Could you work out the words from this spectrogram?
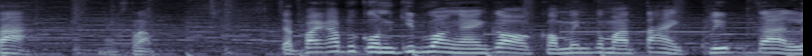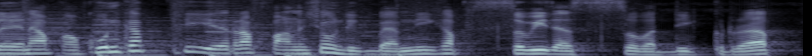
ซ่านะครับจัดไปครับทุกคนคิดว่าไงก็คอมเมนต์เข้ามาใต้คลิปได้เลยนะครับขอบคุณครับที่รับฟังในช่วงดึกแบบนี้ครับสวีดัสสวัสดีครับ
